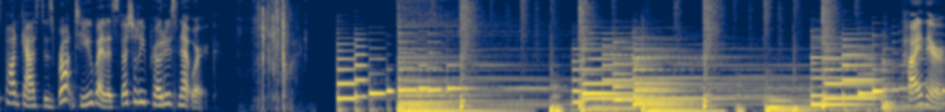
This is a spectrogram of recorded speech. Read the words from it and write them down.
podcast is brought to you by the Specialty Produce Network. Hi there,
